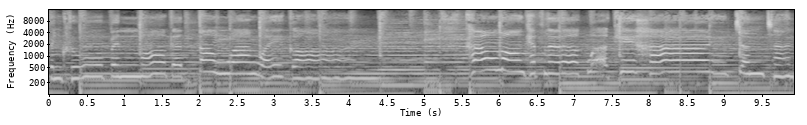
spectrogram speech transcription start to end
เป็นครูเป็นหมอก็ต้องวางไว้ก่อน เขามองแค่เปลือกว่าขี้หายจนทัน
